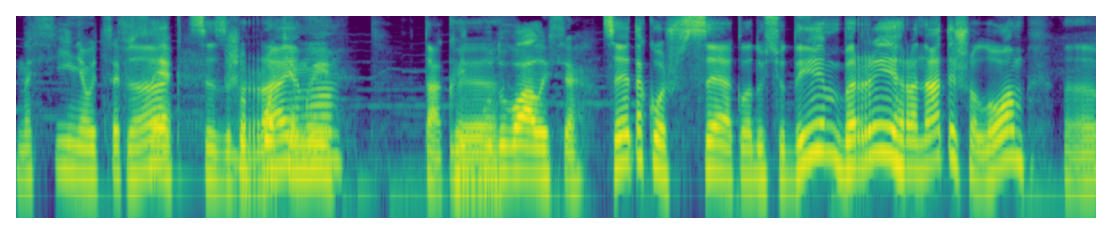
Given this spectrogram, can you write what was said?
насіння, оце все. Так, це забираємо. ми Так, е, Відбудувалися. це також все кладу сюди. Бери гранати, шолом. Е,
